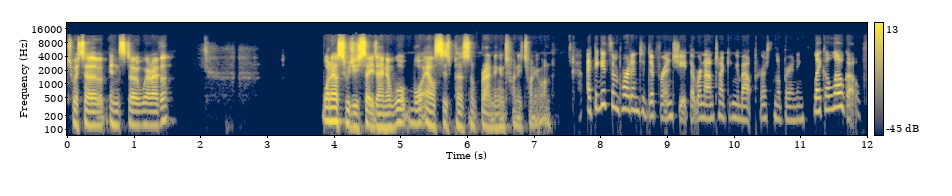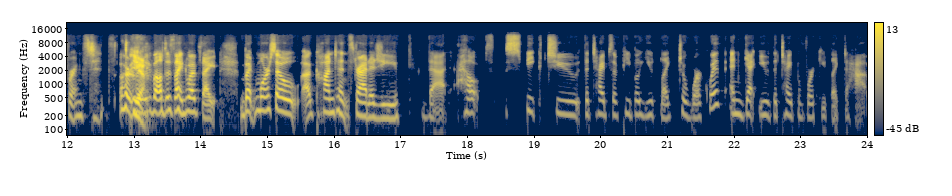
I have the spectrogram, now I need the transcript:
Twitter, Insta, wherever. What else would you say, Dana? What what else is personal branding in 2021? I think it's important to differentiate that we're not talking about personal branding, like a logo, for instance, or a really yeah. well designed website, but more so a content strategy that helps speak to the types of people you'd like to work with and get you the type of work you'd like to have.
